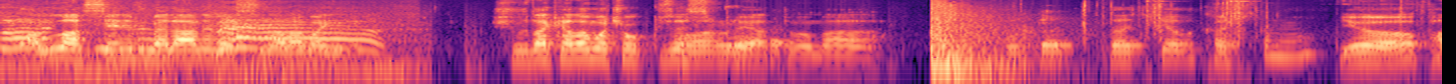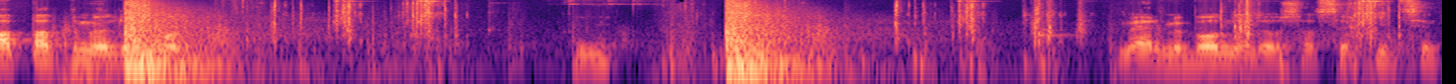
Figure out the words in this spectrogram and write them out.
Allah senin belanı versin araba gibi. Şuradaki adama çok güzel Bu sprey araba- attım ama ha. Burada Dacia'lı kaçtı mı? Yo patlattım öldürdüm onu. Mermi bol ne de olsa sık gitsin.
